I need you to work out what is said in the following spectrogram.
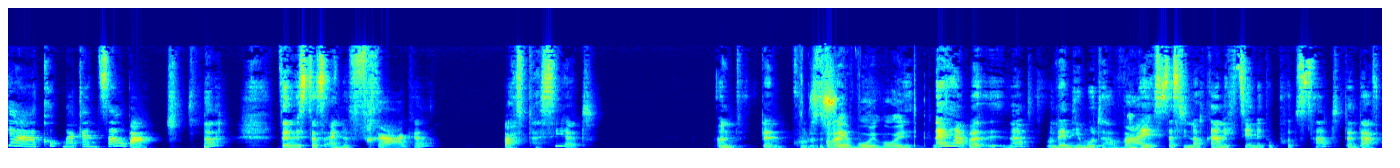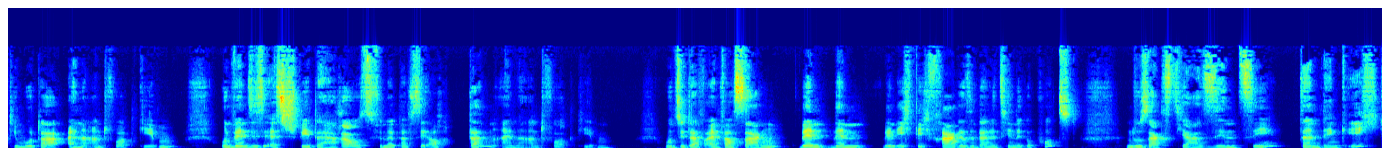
ja, guck mal, ganz sauber. Ne? Dann ist das eine Frage, was passiert? Und dann kommt es sehr wohlwollend. Naja, aber ne, und wenn die Mutter mhm. weiß, mhm. dass sie noch gar nicht Zähne geputzt hat, dann darf die Mutter eine Antwort geben. Und wenn sie es erst später herausfindet, darf sie auch dann eine Antwort geben. Und sie darf einfach sagen, wenn, wenn, wenn ich dich frage, sind deine Zähne geputzt? Und du sagst, ja, sind sie? Dann denke ich,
